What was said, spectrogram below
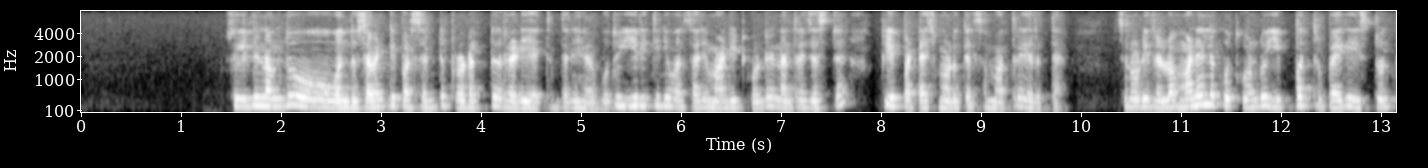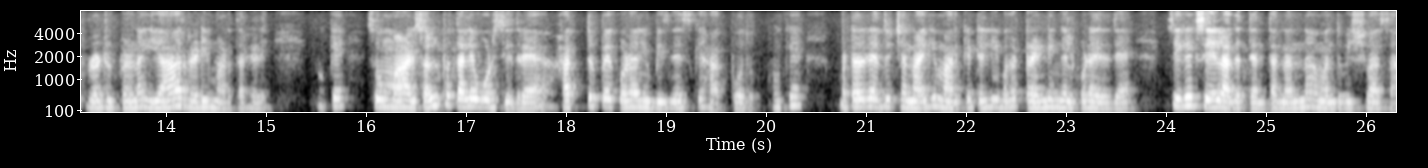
ಸೊ ಇಲ್ಲಿ ನಮ್ಮದು ಒಂದು 70% ಪ್ರಾಡಕ್ಟ್ ರೆಡಿ ಆಯ್ತು ಅಂತಲೇ ಹೇಳ್ಬೋದು. ಈ ರೀತಿ ನೀವು ಒಂದು ಸಾರಿ ಮಾಡಿ ಇಟ್ಕೊಂಡ್ರೆ ನಂತರ ಜಸ್ಟ್ ಕ್ಲಿಪ್ ಅಟ್ಯಾಚ್ ಮಾಡೋ ಕೆಲಸ ಮಾತ್ರ ಇರುತ್ತೆ. ಸೊ ನೋಡಿದ್ರಲ್ವ ಮನೆಯಲ್ಲೇ ಕೂತ್ಕೊಂಡು ಇಪ್ಪತ್ತು ರೂಪಾಯಿಗೆ ಇಷ್ಟೊಂದು ಪ್ರಾಡಕ್ಟ್‌ಗಳನ್ನ ಯಾರು ರೆಡಿ ಮಾಡ್ತಾರೆ ಹೇಳಿ. ಓಕೆ. ಸೊ ಮಾಡಿ ಸ್ವಲ್ಪ ತಲೆ ಓಡಿಸಿದ್ರೆ ಹತ್ತು ರೂಪಾಯಿ ಕೂಡ ನೀವು ಬಿಸ್ನೆಸ್‌ಗೆ ಹಾಕ್ಬೋದು. ಓಕೆ. ಬಟ್ ಆದರೆ ಅದು ಚೆನ್ನಾಗಿ ಮಾರ್ಕೆಟಲ್ಲಿ ಇವಾಗ ಟ್ರೆಂಡಿಂಗಲ್ಲಿ ಕೂಡ ಇದೆ. ಸೊ ಹೀಗಾಗಿ ಸೇಲ್ ಆಗುತ್ತೆ ಅಂತ ನನ್ನ ಒಂದು ವಿಶ್ವಾಸ.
